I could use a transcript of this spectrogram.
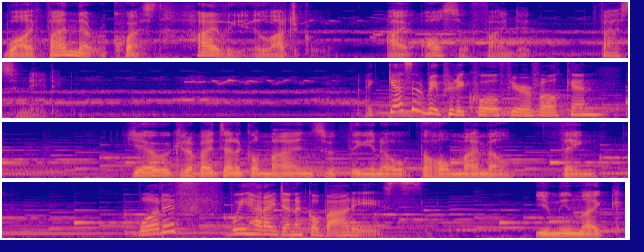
While I find that request highly illogical, I also find it fascinating. I guess it would be pretty cool if you were a Vulcan. Yeah, we could have identical minds with the, you know, the whole mind meld thing. What if we had identical bodies? You mean like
